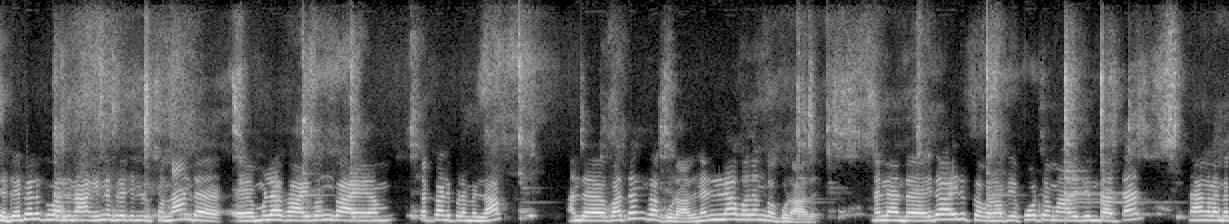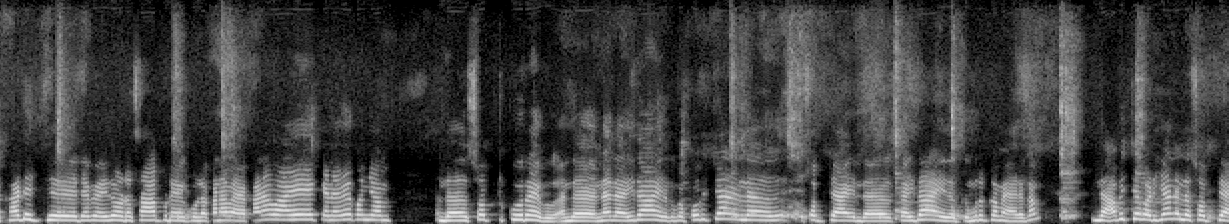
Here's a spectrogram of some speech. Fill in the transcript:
இந்த வந்து நான் என்ன பிரச்சனைன்னு சொன்னா அந்த மிளகாய் வெங்காயம் தக்காளி பழம் எல்லாம் அந்த வதங்க கூடாது நல்லா வதங்க கூடாது நல்லா அந்த இதா இருக்க வேணும். அப்படியே போட்ட மாதிரி இருந்தா தான் நாங்கள் அந்த கடிச்சு இதோட சாப்பிடக்குள்ள கணவாய் கணவாயே கிணவே கொஞ்சம் அந்த சொப்ட் குறைவு அந்த நல்ல இதா இருக்கு. இப்ப பொரிச்சா நல்ல சொப்டா இந்த இதா இருக்கு முறுக்கமா இருக்கும் இந்த அவிச்சபடியா நல்ல சொப்டா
